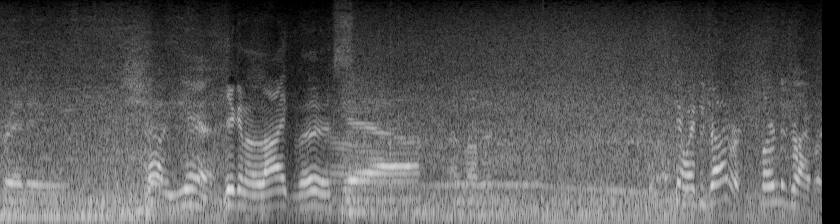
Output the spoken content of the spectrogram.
pretty. Oh, yeah. You're gonna like this. Yeah, I love it. Can't wait to drive her. Learn to drive her.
